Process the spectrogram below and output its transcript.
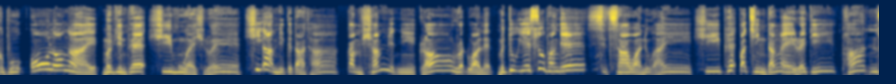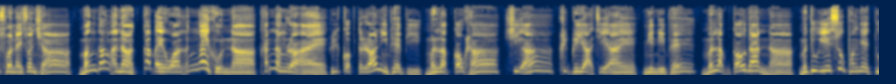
กบูโอโลง่ายมาบินเพชีมวยชลวยชีอะมีกตาทากำช้ำมิดนี้กราวรถวาเล็ดมาดูเยซูพังเดสิทสาวานุไอชีเพปัจฉิงดังไอเรตีพานส่วนไอส่วนชา มังกังอนากับไอวานละง่ายคุณนาขันนังระไอริกอบตรานีเพปีมาลับเกาคราชีอาคริกริยะเจไอมีนีเพมาลับเกาดานนามาดูเยซูพังเดดู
